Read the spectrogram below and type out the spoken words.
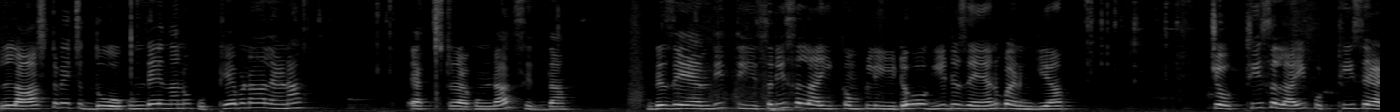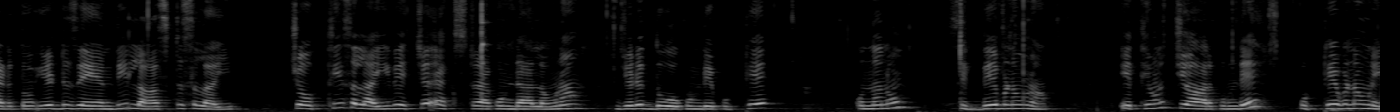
ਲਾਸਟ ਵਿੱਚ ਦੋ ਕੁੰਡੇ ਇਹਨਾਂ ਨੂੰ ਪੁੱਠੇ ਬਣਾ ਲੈਣਾ। ਐਕਸਟਰਾ ਕੁੰਡਾ ਸਿੱਧਾ। ਡਿਜ਼ਾਈਨ ਦੀ ਤੀਸਰੀ ਸਲਾਈ ਕੰਪਲੀਟ ਹੋ ਗਈ ਡਿਜ਼ਾਈਨ ਬਣ ਗਿਆ। ਚੌਥੀ ਸਲਾਈ ਪੁੱਠੀ ਸਾਈਡ ਤੋਂ ਇਹ ਡਿਜ਼ਾਈਨ ਦੀ ਲਾਸਟ ਸਲਾਈ। ਚੌਥੀ ਸਲਾਈ ਵਿੱਚ ਐਕਸਟਰਾ ਕੁੰਡਾ ਲਾਉਣਾ, ਜਿਹੜੇ ਦੋ ਕੁੰਡੇ ਪੁੱਠੇ, ਉਹਨਾਂ ਨੂੰ ਸਿੱਧੇ ਬਣਾਉਣਾ। ਇੱਥੇ ਹੁਣ ਚਾਰ ਕੁੰਡੇ ਪੁੱਠੇ ਬਣਾਉਣੇ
